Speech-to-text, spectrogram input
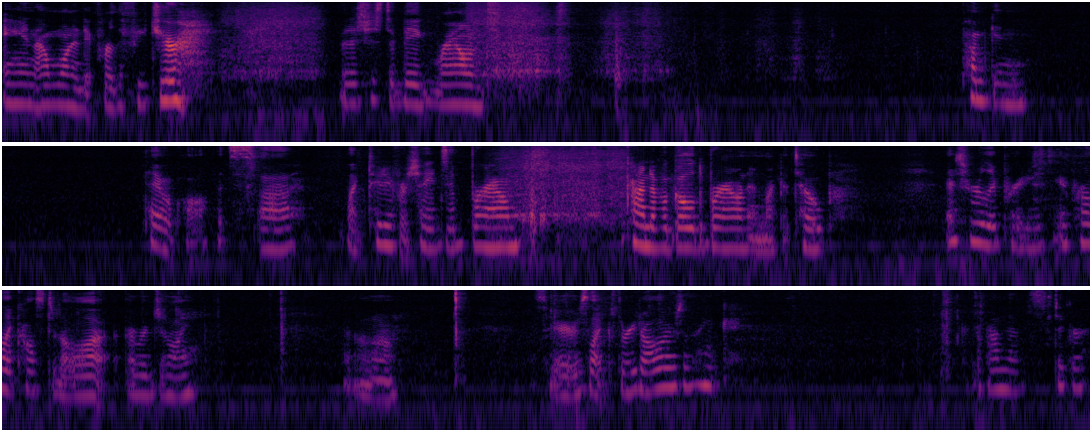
and I wanted it for the future. But it's just a big round pumpkin tablecloth. It's uh, like two different shades of brown kind of a gold brown and like a taupe. It's really pretty. It probably costed a lot originally. I don't know. So it was like $3, I think. I found that sticker.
